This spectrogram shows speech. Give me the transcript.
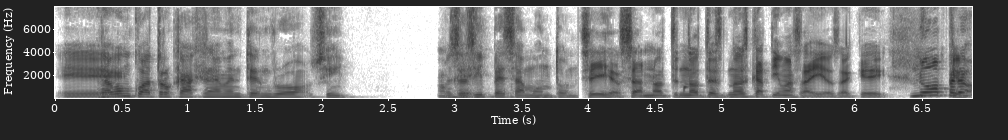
eh, Grabo en 4K generalmente en RAW, sí. O sea, sí pesa un montón. Sí, o sea, no, te, no, te, no escatimas ahí. O sea, que. No, pero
